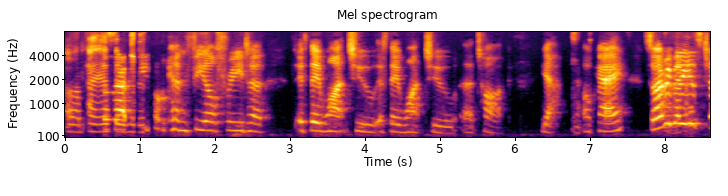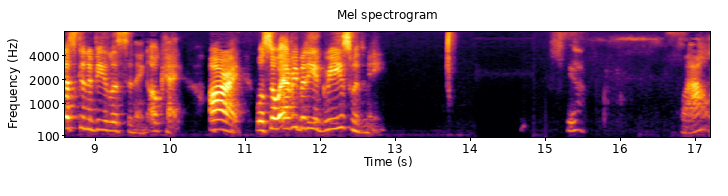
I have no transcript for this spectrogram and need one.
um I asked so that people can feel free to if they want to if they want to uh, talk. Yeah. Okay. So everybody is just going to be listening. Okay. All right. Well, so everybody agrees with me. Yeah. Wow.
